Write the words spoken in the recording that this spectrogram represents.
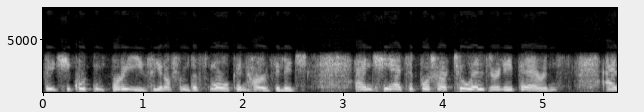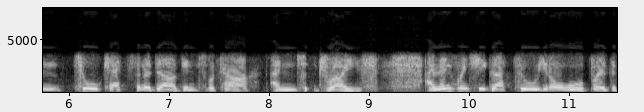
that she couldn't breathe, you know, from the smoke in her village, and she had to put her two elderly parents and two cats and a dog into a car and drive. And then when she got to, you know, where, the,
